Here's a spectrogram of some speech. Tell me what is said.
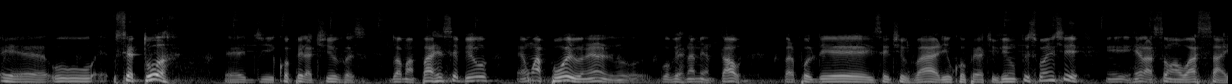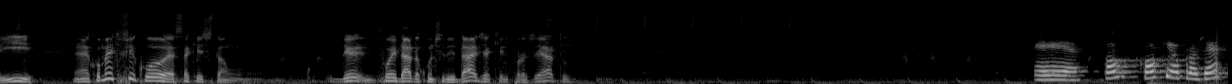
é, o, o setor é, de cooperativas do Amapá recebeu é, um apoio né, governamental para poder incentivar o cooperativismo, principalmente em relação ao açaí. né? Como é que ficou essa questão? De- foi dada continuidade àquele projeto? É, qual, qual que é o projeto?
